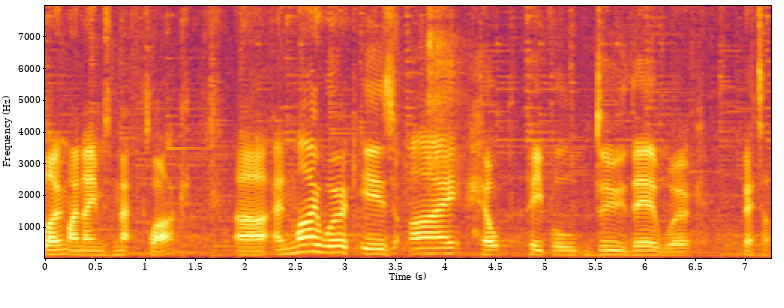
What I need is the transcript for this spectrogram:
hello, my name's Matt Clark uh, and my work is I help people do their work better.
